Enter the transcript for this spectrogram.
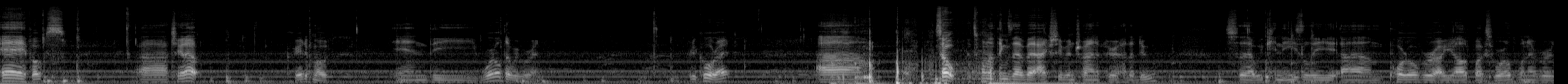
Hey folks, uh, check it out. Creative mode in the world that we were in. Pretty cool, right? Um, so, it's one of the things I've actually been trying to figure out how to do so that we can easily um, port over a Yogbox world whenever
